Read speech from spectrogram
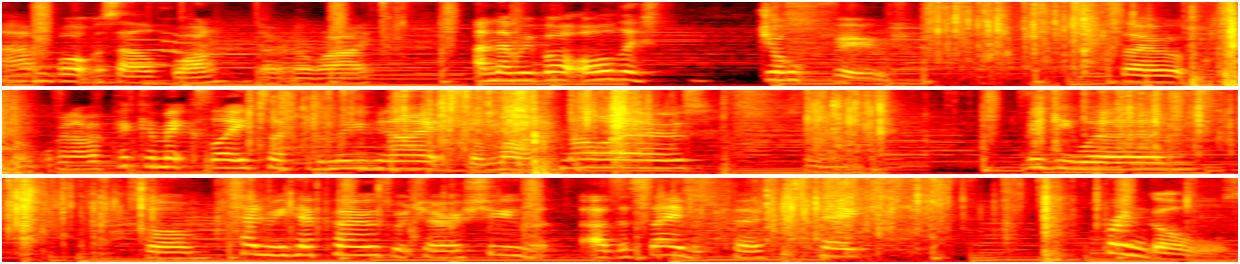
I haven't bought myself one, don't know why. And then we bought all this junk food. So we're gonna have a pick and mix later for the movie night. Some marshmallows, some fizzy worms, some Henry Hippos, which I assume are the same as Percy Pig, Pringles,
